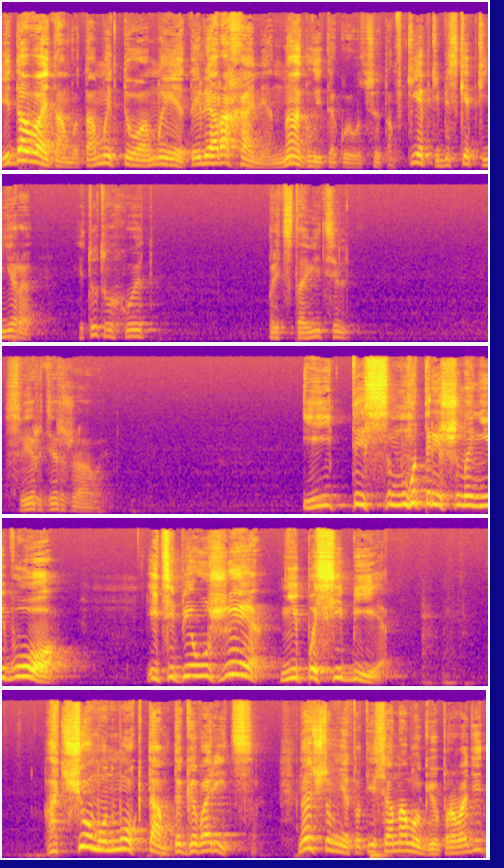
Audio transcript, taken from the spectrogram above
и давай там вот, а мы то, а мы это, или Арахамия, наглый такой вот все там, в кепке, без кепки не ра. И тут выходит представитель сверхдержавы. И ты смотришь на него, и тебе уже не по себе. О чем он мог там договориться? Знаете, что мне, тут если аналогию проводить,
